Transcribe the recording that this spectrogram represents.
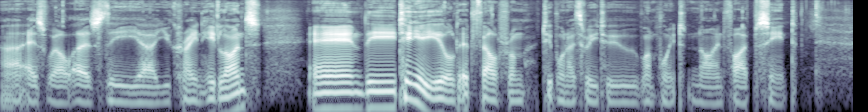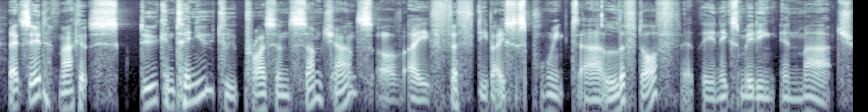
uh, as well as the uh, Ukraine headlines. And the 10 year yield, it fell from 2.03 to 1.95%. That said, markets do continue to price in some chance of a 50 basis point uh, lift off at the next meeting in March.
